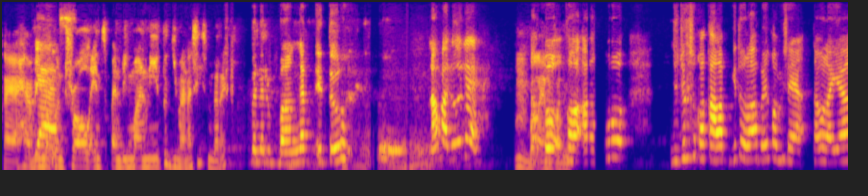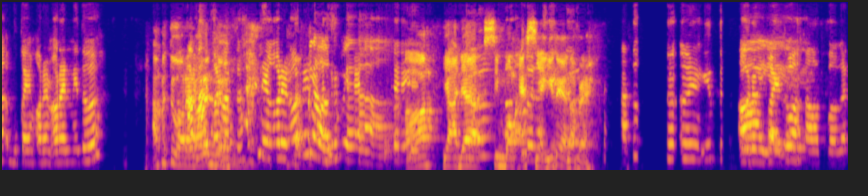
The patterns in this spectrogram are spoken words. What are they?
Kayak having no Yes. control in spending money itu gimana sih sebenarnya? Bener banget itu. Nova dulu deh. Hmm, boleh aku, Nova dulu. kalau aku jujur suka kalap gitu loh. Apalagi kalau misalnya tahu lah ya buka yang oren-oren itu. Apa tuh orang-orang tuh? Yang oren-oren. Spill, spill. Oh, yang ada simbol S-nya gitu ya, Nov ya? Satu. Heeh, yang itu. Oh, Udah iya, buka iya, itu wah iya. kalap banget.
